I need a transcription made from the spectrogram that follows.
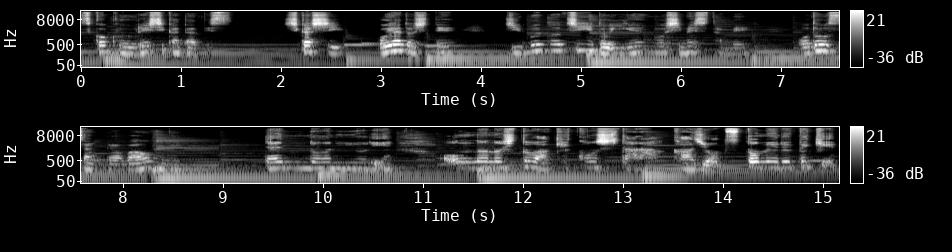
すごく嬉しかったです。しかし、親として自分の地位と威厳を示すため、お父さんがワオンに伝道により、女の人は結婚したら家事を務めるべき。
